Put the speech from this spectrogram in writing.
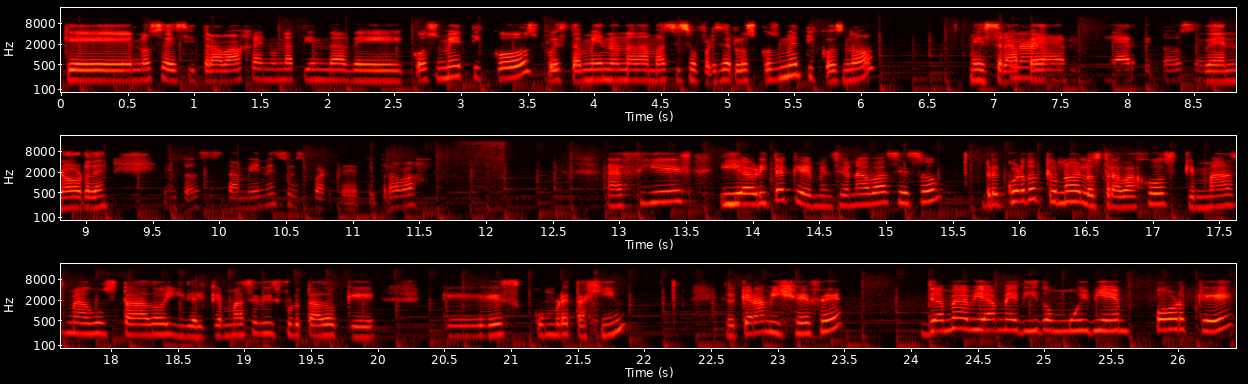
que, no sé, si trabaja en una tienda de cosméticos, pues también no nada más es ofrecer los cosméticos, ¿no? Estrapear, que todo se vea en orden. Entonces también eso es parte de tu trabajo. Así es, y ahorita que mencionabas eso, recuerdo que uno de los trabajos que más me ha gustado y del que más he disfrutado que, que es Cumbre Tajín, el que era mi jefe, ya me había medido muy bien porque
